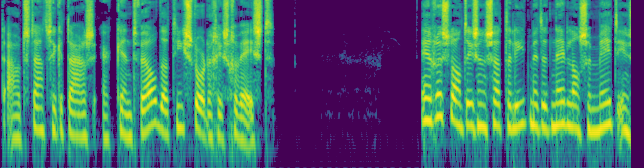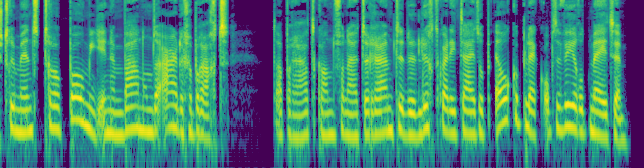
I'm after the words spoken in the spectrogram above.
De oud-staatssecretaris erkent wel dat hij slordig is geweest. In Rusland is een satelliet met het Nederlandse meetinstrument Tropomi in een baan om de aarde gebracht. Het apparaat kan vanuit de ruimte de luchtkwaliteit op elke plek op de wereld meten.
